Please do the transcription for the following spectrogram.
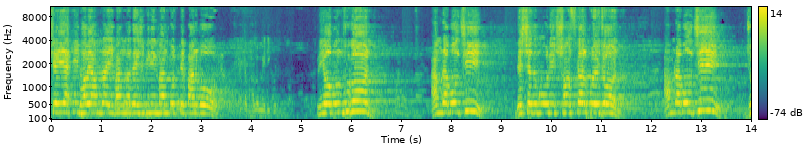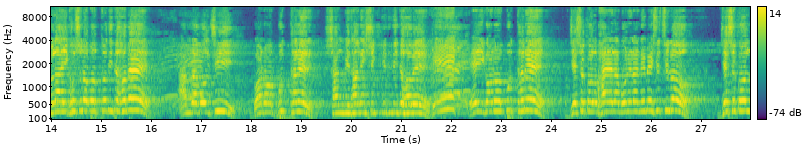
সেই একইভাবে আমরা এই বাংলাদেশ বিনির্মাণ করতে পারব। প্রিয় বন্ধুগণ, আমরা বলছি, দেশের মৌলিক সংস্কার প্রয়োজন। আমরা বলছি জুলাই ঘোষণাপত্র দিতে হবে। আমরা বলছি গণ সাংবিধানিক স্বীকৃতি দিতে হবে। ঠিক। এই গণ যে সকল ভাইয়েরা বোনেরা নেমে এসেছিল যে সকল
